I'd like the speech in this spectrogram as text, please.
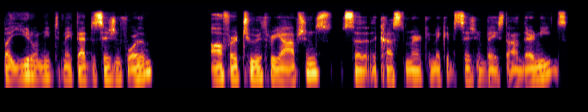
but you don't need to make that decision for them. Offer two or three options so that the customer can make a decision based on their needs.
